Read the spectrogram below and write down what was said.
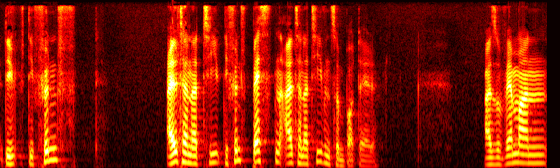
die, die fünf Alternativ, die fünf besten Alternativen zum Bordell. Also wenn man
